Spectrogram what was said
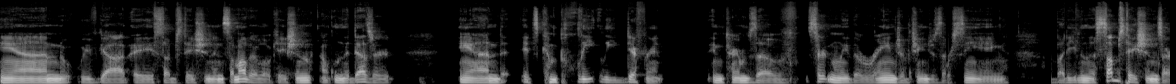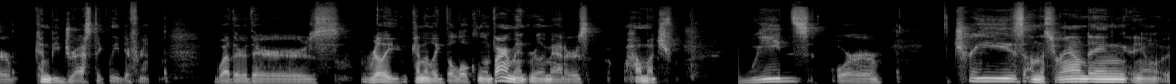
and we've got a substation in some other location out in the desert, and it's completely different in terms of certainly the range of changes that we're seeing, but even the substations are can be drastically different. Whether there's really kind of like the local environment really matters, how much weeds or trees on the surrounding, you know,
